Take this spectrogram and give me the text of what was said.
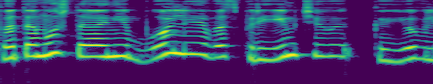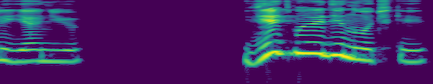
потому что они более восприимчивы к ее влиянию. Ведьмы-одиночки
